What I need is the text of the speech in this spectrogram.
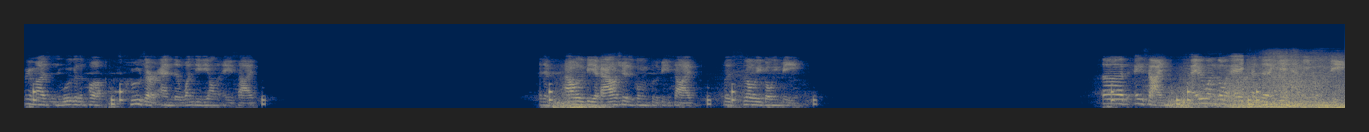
pretty much we're gonna put Cruiser and the one DD on the A side. and then I would be Alistair is going for the B side, but slowly going B. Uh, A side. Everyone go A because the uh, B going B.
